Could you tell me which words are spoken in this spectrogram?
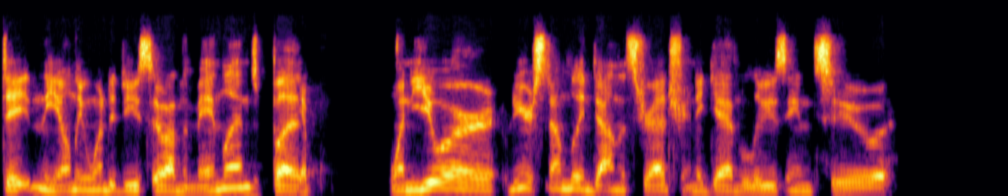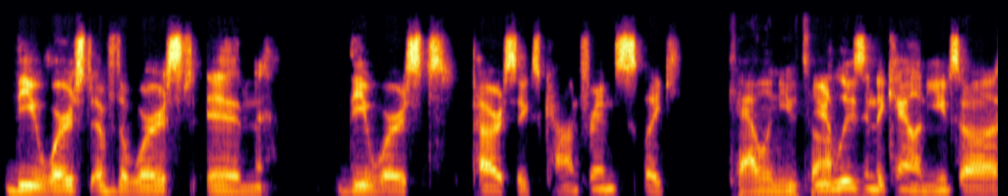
Dayton, the only one to do so on the mainland. But yep. When you are when you're stumbling down the stretch and again losing to the worst of the worst in the worst Power Six conference, like Cal and Utah. You're losing to Cal and Utah,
